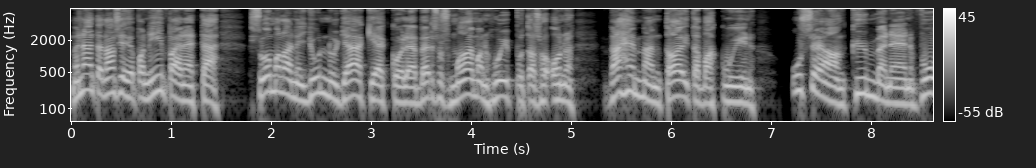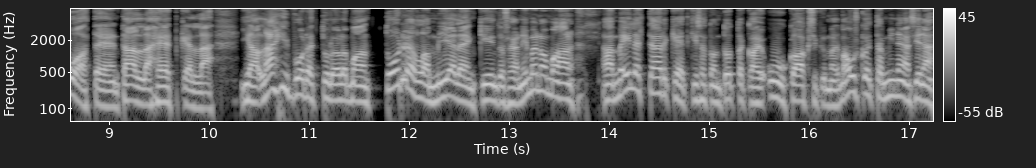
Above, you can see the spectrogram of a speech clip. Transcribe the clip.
mä näen tämän asian jopa niin päin, että suomalainen junnu jääkiekkoilija versus maailman huipputaso on vähemmän taitava kuin useaan kymmeneen vuoteen tällä hetkellä. Ja lähivuodet tulee olemaan todella mielenkiintoisia. Nimenomaan ää, meille tärkeät kisat on totta kai U20. Mä uskon, että minä ja sinä,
